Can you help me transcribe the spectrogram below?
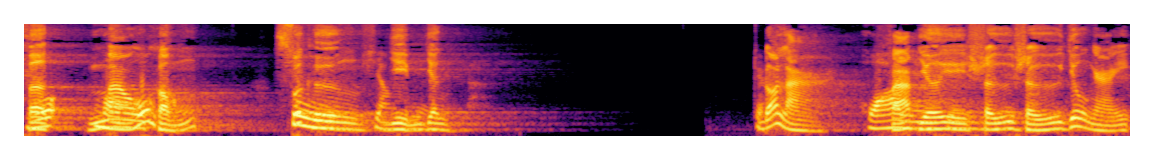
Phật mau khổng Xuất hương diệm dân. Đó là Pháp giới sự sự vô ngại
